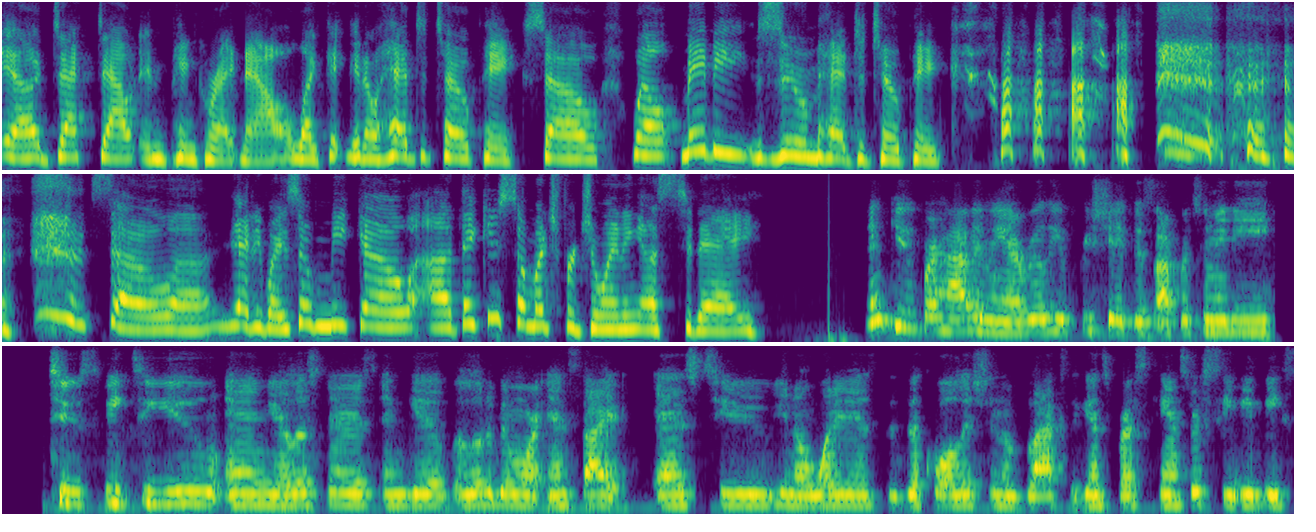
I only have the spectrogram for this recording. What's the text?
uh, decked out in pink right now, like, you know, head to toe pink. So, well, maybe Zoom head to toe pink. so, uh, anyway, so Mieko, uh, thank you so much for joining us today. Thank you for having me. I really appreciate this opportunity to speak to you and your listeners and give a little bit more insight as to you know what it is that the coalition of blacks against breast cancer cbbc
